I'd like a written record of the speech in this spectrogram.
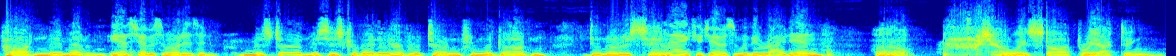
pardon me, madam. Yes, Jameson, what is it? Mr. and Mrs. Cavelli have returned from the garden. Dinner is served. Thank you, Jameson. We'll be right in. Well, shall we start reacting?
